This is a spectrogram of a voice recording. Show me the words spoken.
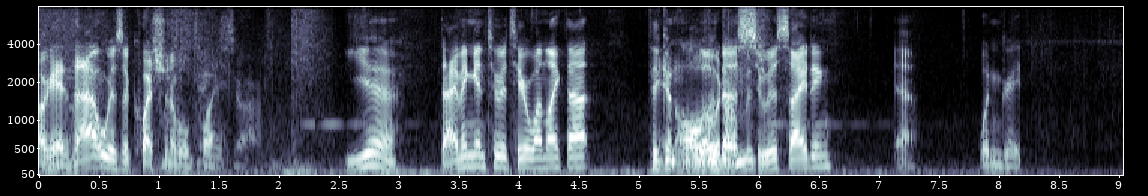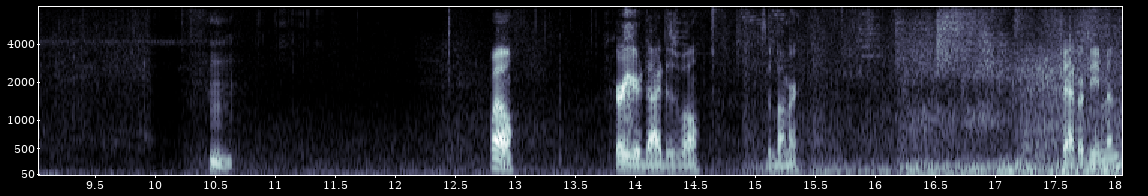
Okay, that was a questionable play. Yeah. Diving into a tier 1 like that, Taking and all the Loda damage. suiciding, yeah, wasn't great. Hmm. Well, Courier died as well. It's a bummer. Shadow Demon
